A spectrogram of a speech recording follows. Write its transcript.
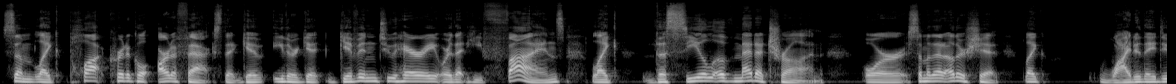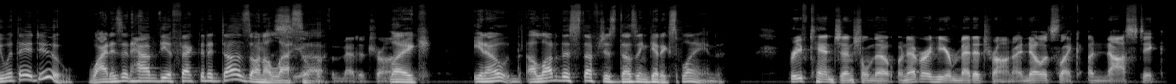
some like plot critical artifacts that give either get given to Harry or that he finds like the seal of Metatron or some of that other shit. Like why do they do what they do? Why does it have the effect that it does on Alessa? The Metatron. Like, you know, a lot of this stuff just doesn't get explained. Brief tangential note: Whenever I hear Metatron, I know it's like a Gnostic,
